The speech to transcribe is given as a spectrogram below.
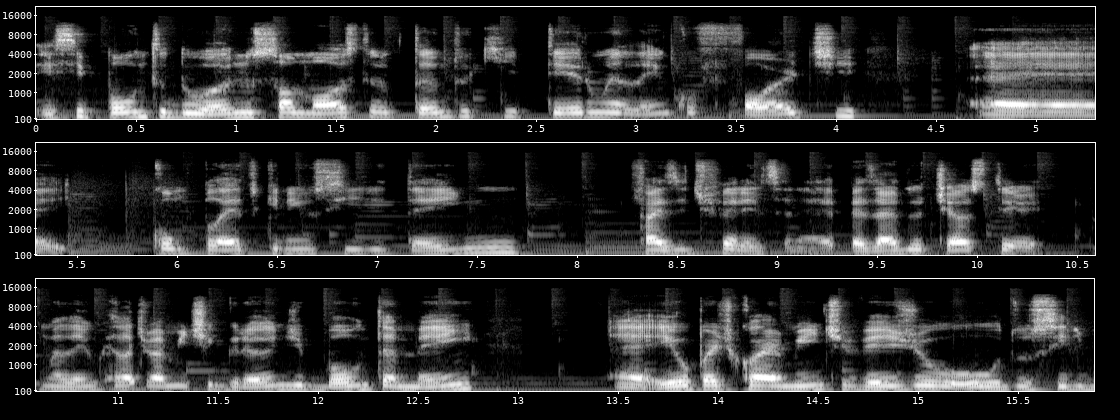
Esse ponto do ano só mostra o tanto que ter um elenco forte, é, completo, que nem o City tem, faz a diferença, né? Apesar do Chelsea ter um elenco relativamente grande, bom também. É, eu, particularmente, vejo o do City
